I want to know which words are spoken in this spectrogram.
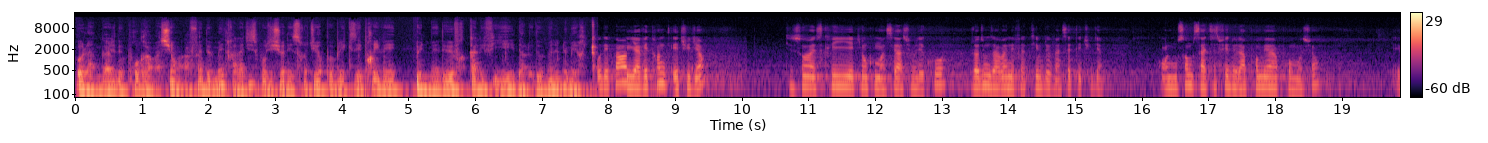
au langage de programmation afin de mettre à la disposition des structures publiques et privées une main-d'œuvre qualifiée dans le domaine numérique. Au départ, il y avait 30 étudiants qui se sont inscrits et qui ont commencé à suivre les cours. Aujourd'hui, nous avons un effectif de 27 étudiants. Nous sommes satisfaits de la première promotion. Et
